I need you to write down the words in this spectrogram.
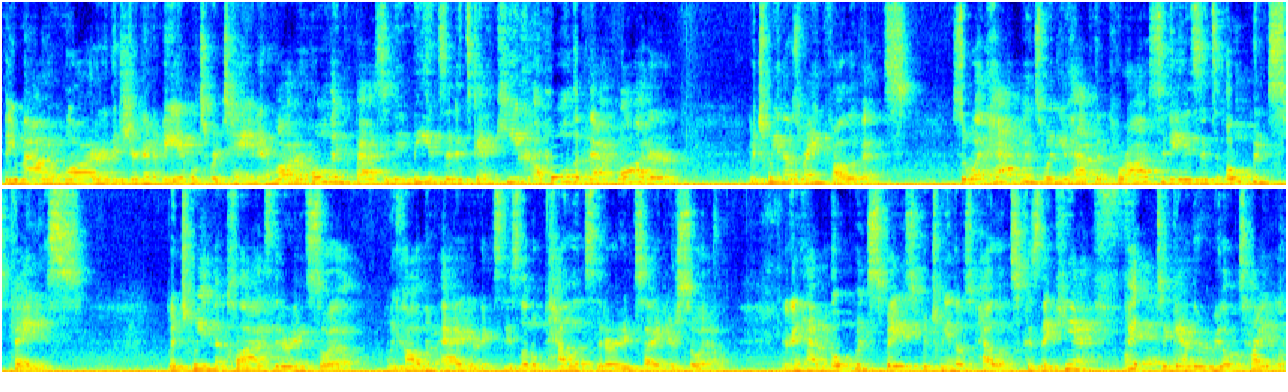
the amount of water that you're going to be able to retain. And water holding capacity means that it's going to keep a hold of that water between those rainfall events. So what happens when you have the porosity is it's open space between the clods that are in soil. We call them aggregates, these little pellets that are inside your soil. You're going to have open space between those pellets because they can't fit together real tightly.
